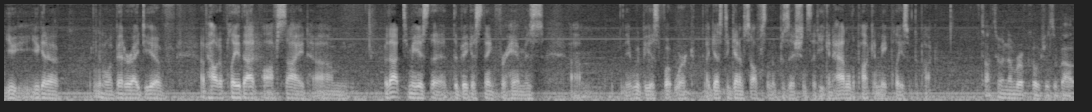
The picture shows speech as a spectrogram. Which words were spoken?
you you get a you know a better idea of of how to play that offside. Um, but that to me is the the biggest thing for him is. Um, it would be his footwork, I guess, to get himself in the positions that he can handle the puck and make plays with the puck. I've talked to a number of coaches about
